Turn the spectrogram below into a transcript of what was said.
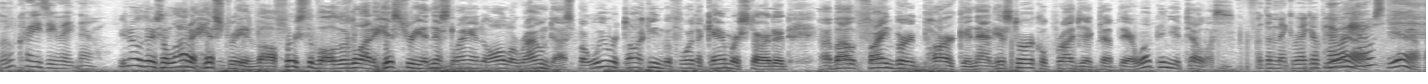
little crazy right now. You know, there's a lot of history involved. First of all, there's a lot of history in this land all around us. But we were talking before the camera started about Feinberg Park and that historical project up there. What can you tell us? For the McGregor Powerhouse, Yeah.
